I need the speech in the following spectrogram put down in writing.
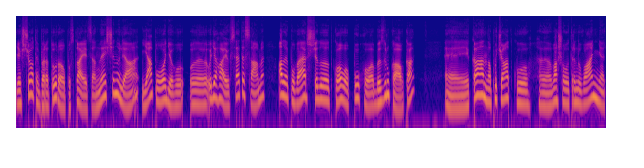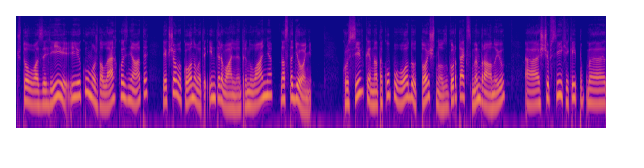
Якщо температура опускається нижче нуля, я по одягу е, одягаю все те саме, але поверх ще додатково пухова безрукавка, е, яка на початку е, вашого тренування чудово вас зігріє і яку можна легко зняти, якщо виконувати інтервальне тренування на стадіоні. Кросівки на таку погоду точно з Gore-Tex мембраною, е, щоб сніг, який е,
